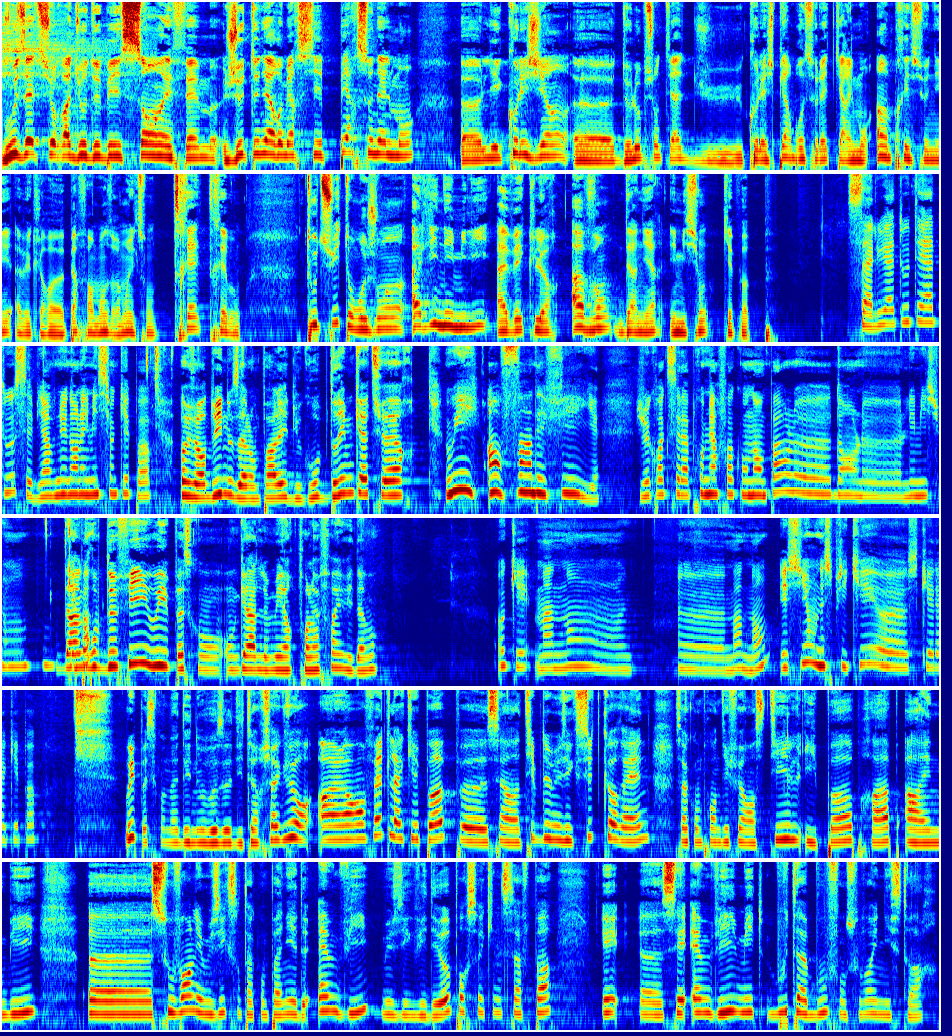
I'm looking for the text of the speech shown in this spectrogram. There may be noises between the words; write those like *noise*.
Vous êtes sur Radio 2B 100 FM. Je tenais à remercier personnellement euh, les collégiens euh, de l'option théâtre du collège Pierre Brossolette car ils m'ont impressionné avec leur euh, performance. Vraiment, ils sont très très bons. Tout de suite, on rejoint Aline et Emily avec leur avant-dernière émission K-pop. Salut à toutes et à tous et bienvenue dans l'émission K-pop. Aujourd'hui, nous allons parler du groupe Dreamcatcher. Oui, enfin des filles. Je crois que c'est la première fois qu'on en parle euh, dans l'émission. D'un groupe de filles, oui, parce qu'on on garde le meilleur pour la fin, évidemment. Ok, maintenant, euh, maintenant. Et si on expliquait euh, ce qu'est la K-pop? Oui, parce qu'on a des nouveaux auditeurs chaque jour. Alors en fait, la K-pop, euh, c'est un type de musique sud-coréenne. Ça comprend différents styles, hip-hop, rap, R&B. Euh, souvent, les musiques sont accompagnées de MV, musique vidéo pour ceux qui ne savent pas. Et euh, ces MV, mis bout à bout, font souvent une histoire.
